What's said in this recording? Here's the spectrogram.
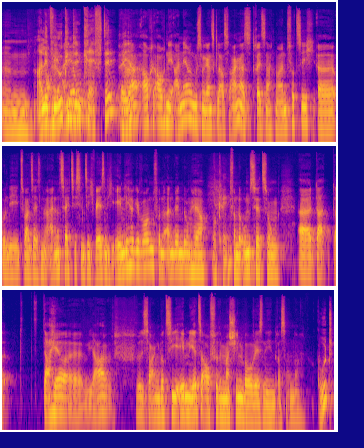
ähm, alle auch wirkenden Kräfte. Ja, ja auch, auch eine Annäherung, muss man ganz klar sagen. Also 13849 äh, und die 6261 sind sich wesentlich ähnlicher geworden von der Anwendung her, okay. von der Umsetzung. Äh, da, da, daher, äh, ja, würde ich sagen, wird sie eben jetzt auch für den Maschinenbau wesentlich interessanter. Gut.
